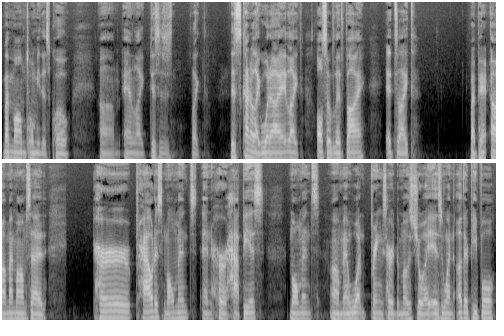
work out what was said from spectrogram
my mom told me this quote um and like this is like this is kind of like what I like also live by. It's like my parent uh my mom said her proudest moments and her happiest moments um and what brings her the most joy is when other people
